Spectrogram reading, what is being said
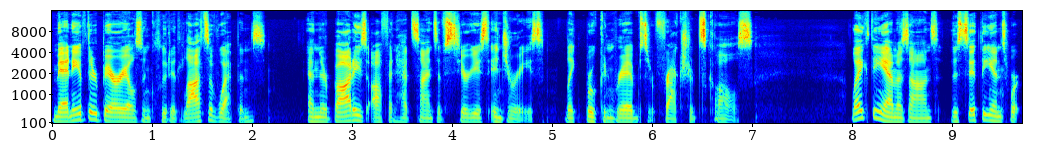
Many of their burials included lots of weapons, and their bodies often had signs of serious injuries, like broken ribs or fractured skulls. Like the Amazons, the Scythians were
